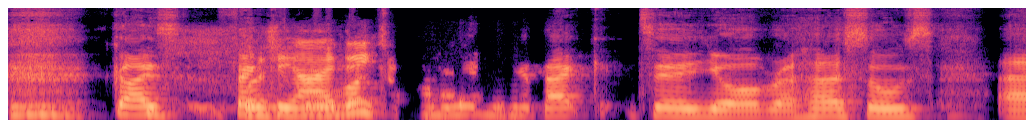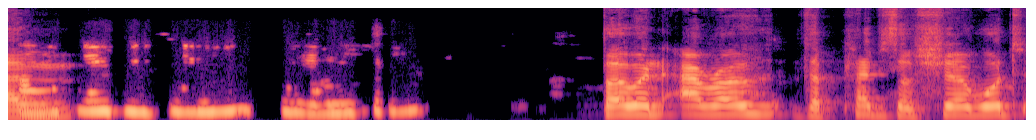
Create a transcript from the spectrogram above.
Guys, thank is you the very ID? much. I'm going to let you get back to your rehearsals. Oh, Um, thank you so much for having us. Bow and Arrow, the plebs of Sherwood.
